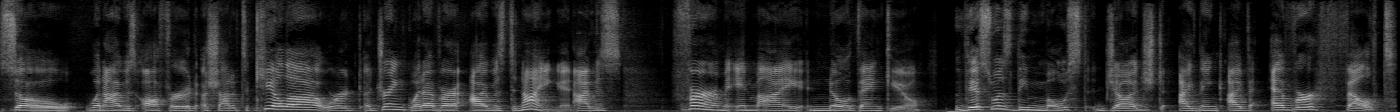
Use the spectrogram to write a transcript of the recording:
So when I was offered a shot of tequila or a drink, whatever, I was denying it. I was firm in my no thank you. This was the most judged I think I've ever felt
